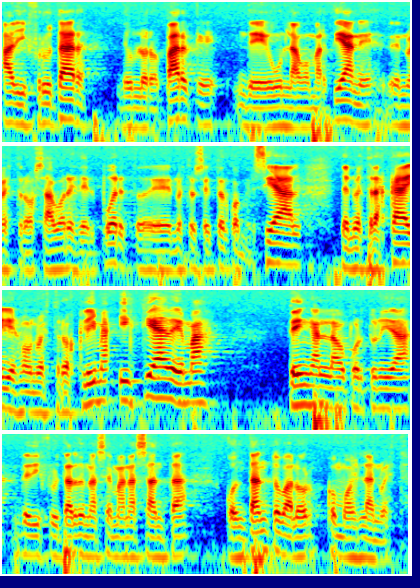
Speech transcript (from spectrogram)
a disfrutar de un loro parque, de un lago Martianes, de nuestros sabores del puerto, de nuestro sector comercial, de nuestras calles o nuestros climas y que además tengan la oportunidad de disfrutar de una Semana Santa con tanto valor como es la nuestra.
